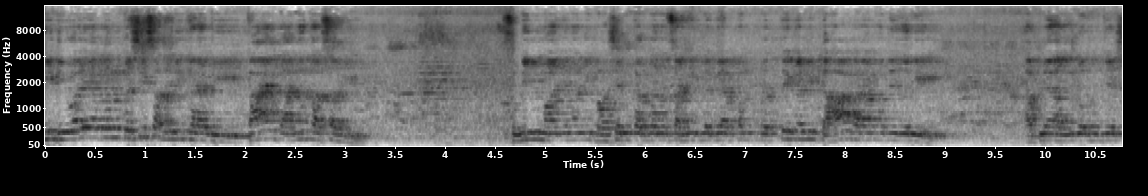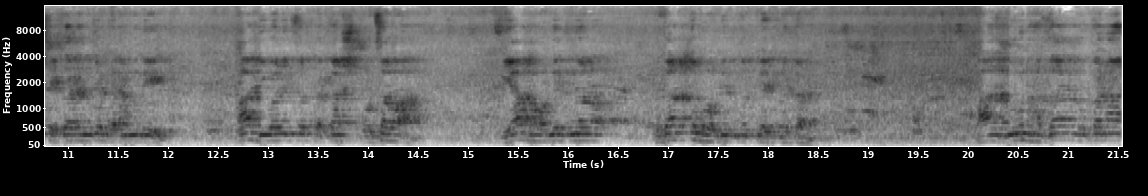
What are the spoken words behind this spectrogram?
ही दिवाळी आपण कशी साजरी करावी? काय दानत असावी? सुनील महाजनांनी भाषण करताना सांगितलं की आपण प्रत्येकाने दहा घरामध्ये जरी आपल्या आजूबाजूच्या शेजाऱ्यांच्या घरामध्ये हा दिवाळीचा प्रकाश पोचावा या भावनेतनं उदात्त भावनेतनं प्रयत्न करा. आज दोन हजार लोकांना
